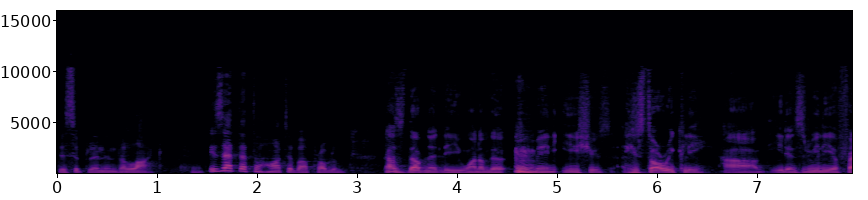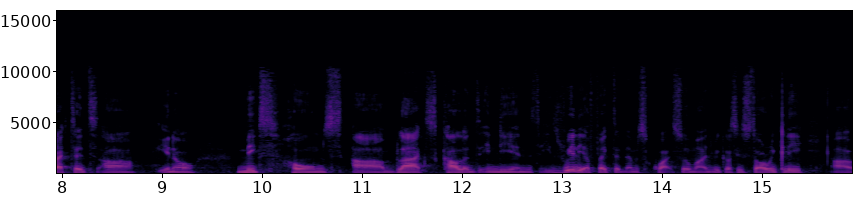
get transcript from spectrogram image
discipline, and the like. Yeah. Is that at the heart of our problem? That's definitely one of the main issues. Historically, uh, it has really affected, uh, you know, mixed homes, uh, blacks, colored Indians. It's really affected them quite so much because historically, uh,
